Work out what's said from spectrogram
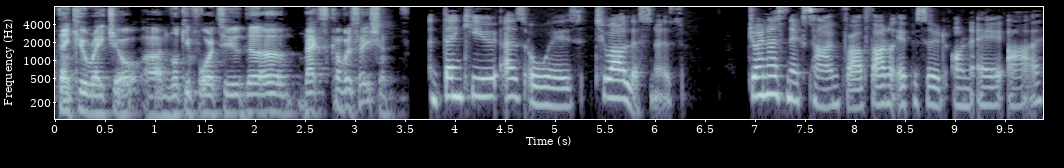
Thank you, Rachel. I'm looking forward to the next conversation. And thank you, as always, to our listeners. Join us next time for our final episode on AI,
